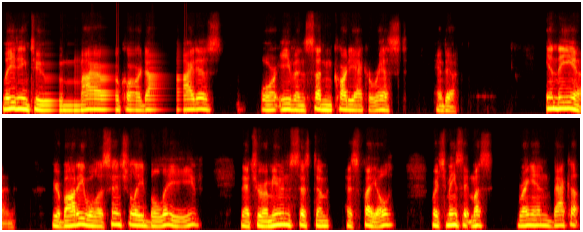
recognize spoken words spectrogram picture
leading to myocarditis or even sudden cardiac arrest and death. In the end, your body will essentially believe that your immune system has failed, which means it must bring in backup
